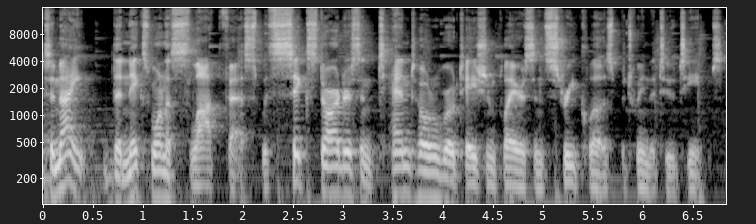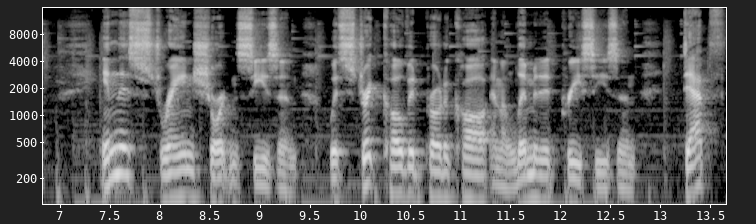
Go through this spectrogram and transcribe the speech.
Tonight, the Knicks won a slop fest with six starters and 10 total rotation players in street clothes between the two teams. In this strange shortened season, with strict COVID protocol and a limited preseason, depth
